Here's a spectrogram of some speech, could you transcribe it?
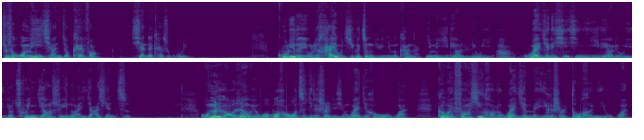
就是我们以前叫开放，现在开始孤立。孤立的有还有几个证据，你们看看，你们一定要留意啊！外界的信息你一定要留意，叫春江水暖鸭先知。我们老认为我过好我自己的事儿就行，外界和我无关。各位放心好了，外界每一个事儿都和你有关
